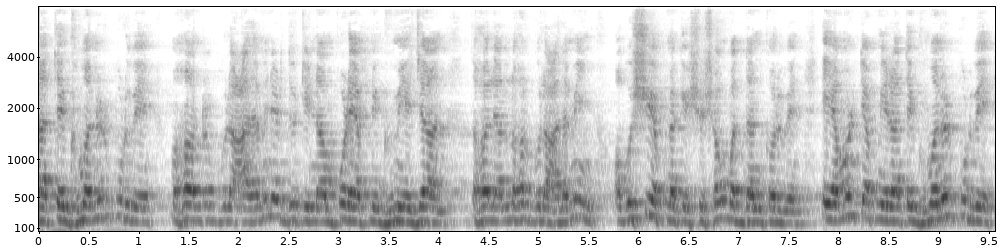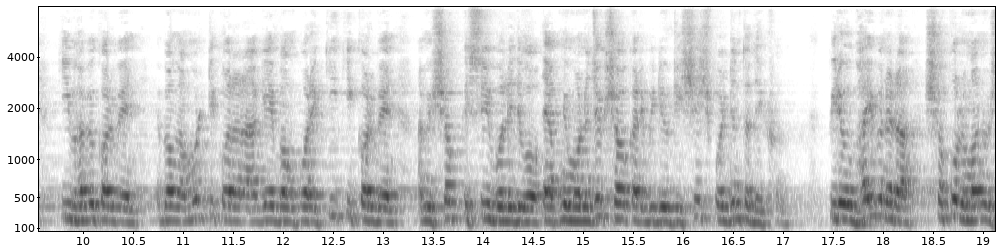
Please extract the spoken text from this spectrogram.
রাতে ঘুমানোর পূর্বে মহান রব্বুল আলমিনের দুটি নাম পড়ে আপনি ঘুমিয়ে যান, তাহলে আল্লাহ রব্বুল আলমিন অবশ্যই আপনাকে সুসংবাদ দান করবেন। এই আমলটি আপনি রাতে ঘুমানোর পূর্বে কীভাবে করবেন এবং আমলটি করার আগে এবং পরে কি কি করবেন, আমি সব কিছুই বলে দেবো। তাই আপনি মনোযোগ সহকারে ভিডিওটি শেষ পর্যন্ত দেখুন। প্রিয় ভাই বোনেরা সকল মানুষ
